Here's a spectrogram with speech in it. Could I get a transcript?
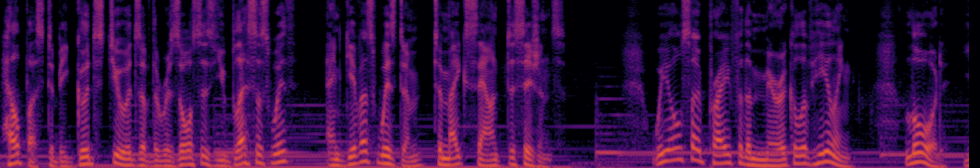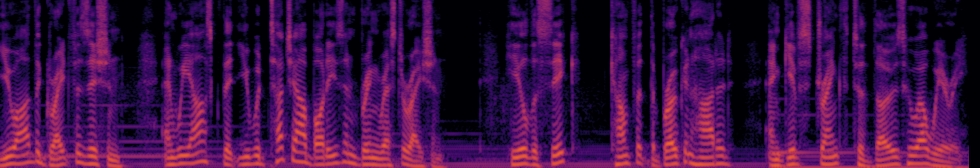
Help us to be good stewards of the resources you bless us with and give us wisdom to make sound decisions. We also pray for the miracle of healing. Lord, you are the great physician, and we ask that you would touch our bodies and bring restoration. Heal the sick, comfort the brokenhearted, and give strength to those who are weary.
